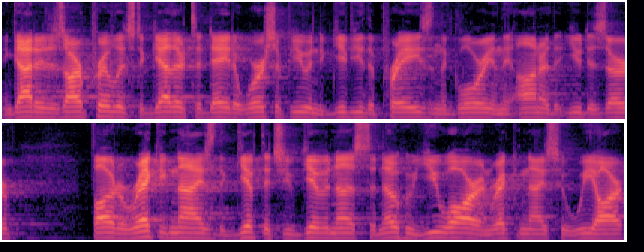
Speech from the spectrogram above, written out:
And God, it is our privilege together today to worship you and to give you the praise and the glory and the honor that you deserve. Father, to recognize the gift that you've given us, to know who you are and recognize who we are,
